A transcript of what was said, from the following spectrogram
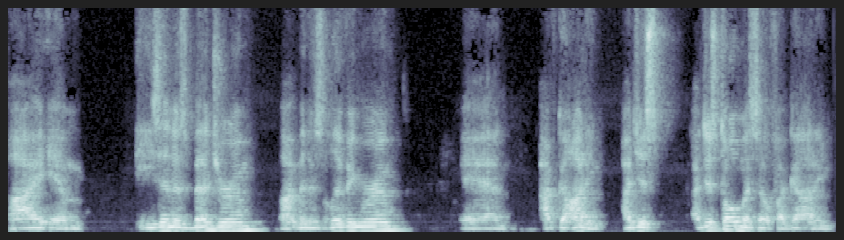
I am, he's in his bedroom. I'm in his living room and I've got him. I just, I just told myself I got him.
